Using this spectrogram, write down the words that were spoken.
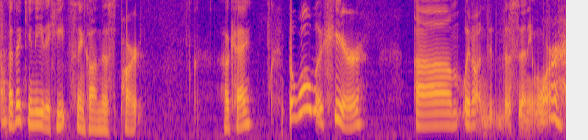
I think you need a heat sink on this part, okay? But while we're here, um, we don't need this anymore.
